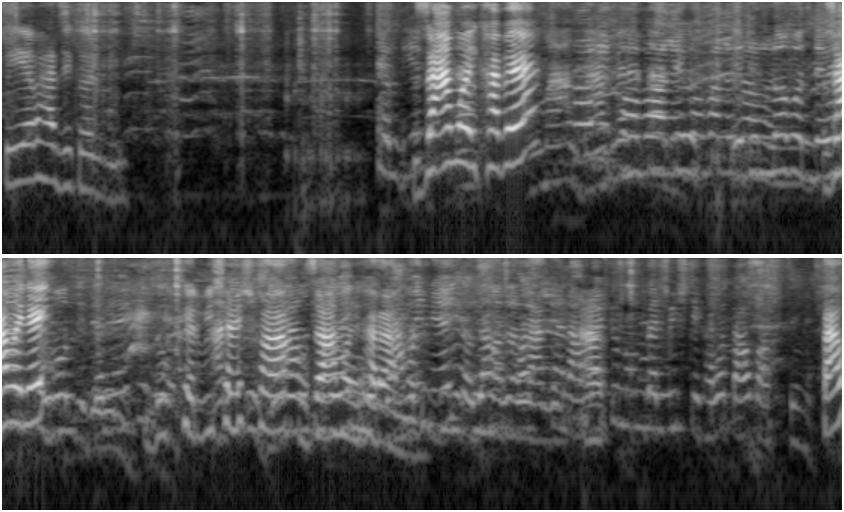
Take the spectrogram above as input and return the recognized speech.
তুই ভাজি করবি। জামই খাবে? জামই নেই? দুঃখের বিষয় সব জামই হারাম। তাও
